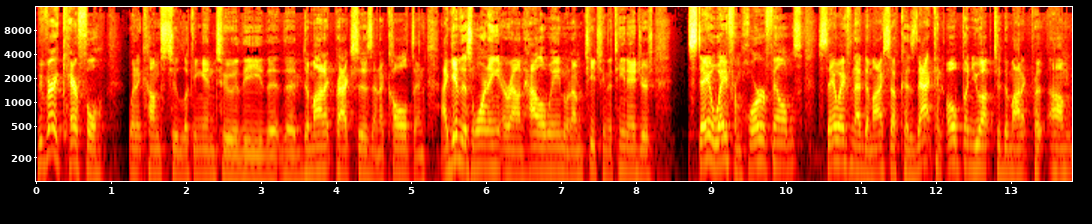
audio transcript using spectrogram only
be very careful when it comes to looking into the, the, the, demonic practices and occult. And I give this warning around Halloween when I'm teaching the teenagers stay away from horror films, stay away from that demonic stuff because that can open you up to demonic um,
